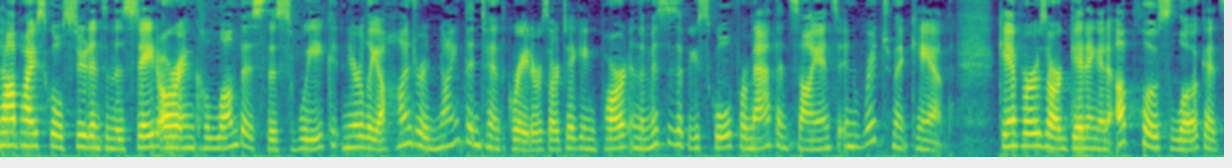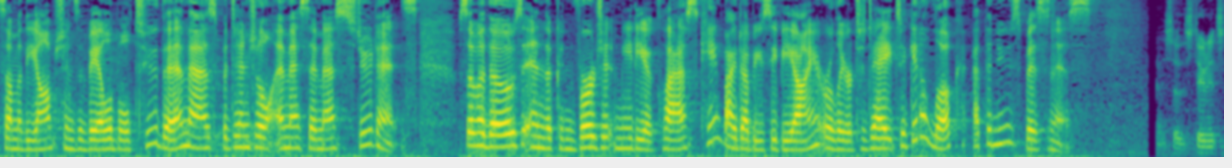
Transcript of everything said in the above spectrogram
top high school students in the state are in Columbus this week. Nearly 100 9th and 10th graders are taking part in the Mississippi School for Math and Science Enrichment Camp. Campers are getting an up-close look at some of the options available to them as potential MSMS students. Some of those in the Convergent Media class came by WCBI earlier today to get a look at the news business. So the students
